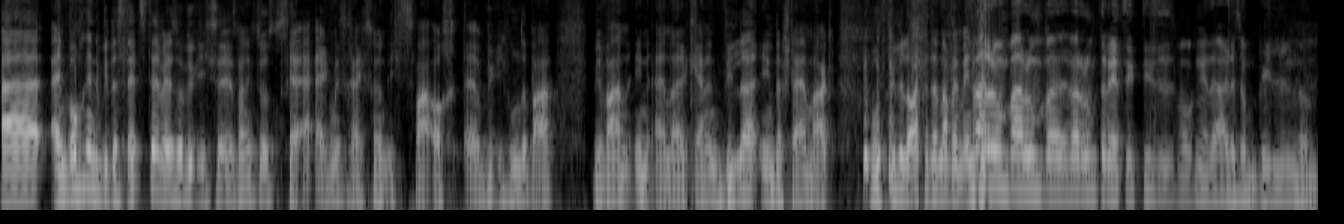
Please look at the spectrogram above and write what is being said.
äh, ein Wochenende wie das letzte, weil es war wirklich, sehr, es war nicht nur sehr ereignisreich, sondern es war auch äh, wirklich wunderbar. Wir waren in einer kleinen Villa in der Steiermark, wo viele Leute dann aber im Endeffekt Warum, warum, warum dreht sich dieses Wochenende alles um Willen und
